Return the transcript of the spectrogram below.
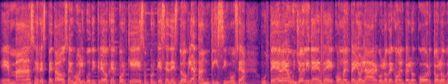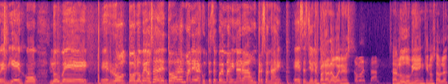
eh, más respetados en Hollywood y creo que porque eso, porque se desdobla tantísimo. O sea, usted ve a un Johnny Depp eh, con el pelo largo, lo ve con el pelo corto, lo ve viejo, lo ve eh, roto, lo ve, o sea, de todas las maneras que usted se puede imaginar a un personaje. Ese es Johnny De Depp. Parranda Buenas. ¿Cómo están? Saludos, bien. ¿Quién nos habla?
